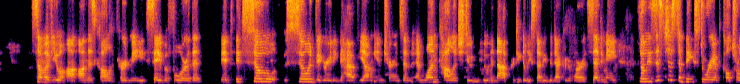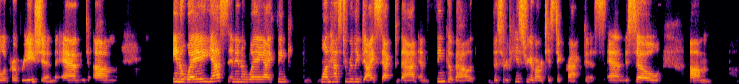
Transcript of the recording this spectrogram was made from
some of you on this call have heard me say before that it, it's so so invigorating to have young interns and, and one college student who had not particularly studied the decorative arts said to me so is this just a big story of cultural appropriation? And um, in a way yes and in a way i think one has to really dissect that and think about the sort of history of artistic practice. And so um,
